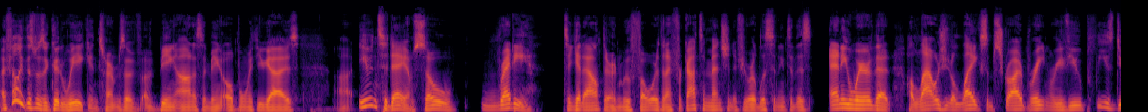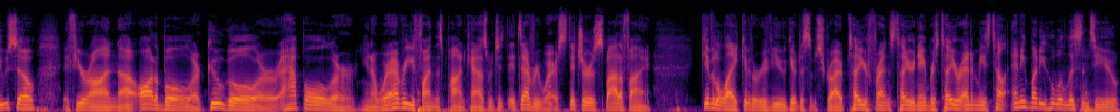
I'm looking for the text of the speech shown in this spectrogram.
I felt like this was a good week in terms of, of being honest and being open with you guys. Uh, even today, I'm so ready to get out there and move forward that I forgot to mention if you are listening to this anywhere that allows you to like, subscribe, rate, and review, please do so. If you're on uh, Audible or Google or Apple or you know wherever you find this podcast, which is it's everywhere, Stitcher, Spotify. Give it a like, give it a review, give it a subscribe. Tell your friends, tell your neighbors, tell your enemies, tell anybody who will listen to you.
